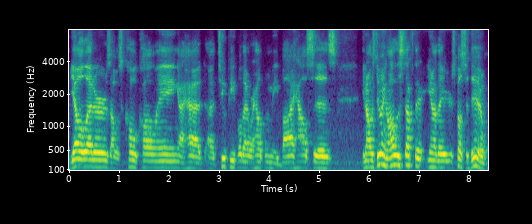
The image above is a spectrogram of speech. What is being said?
yellow letters. I was cold calling. I had uh, two people that were helping me buy houses. You know, I was doing all the stuff that you know that you're supposed to do,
